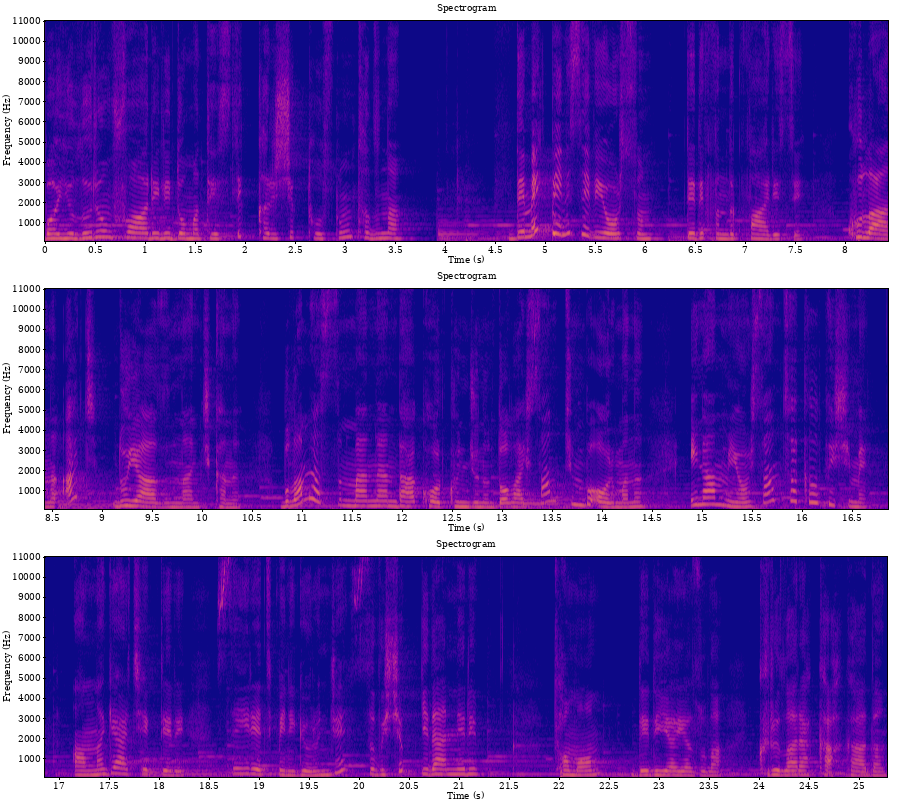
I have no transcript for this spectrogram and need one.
Bayılırım fareli domateslik karışık tostun tadına. Demek beni seviyorsun, dedi fındık faresi. Kulağını aç, duy ağzından çıkanı. Bulamazsın benden daha korkuncunu dolaşsan tüm bu ormanı. İnanmıyorsan takıl peşime. Anla gerçekleri. Seyret beni görünce sıvışıp gidenleri. Tamam dedi Yayazula kırılarak kahkahadan.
